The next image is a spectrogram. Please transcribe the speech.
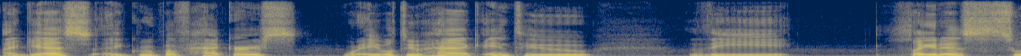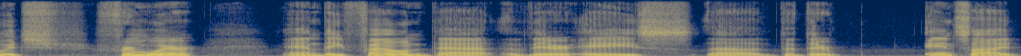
I guess a group of hackers were able to hack into the latest Switch firmware, and they found that there is uh, that there inside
